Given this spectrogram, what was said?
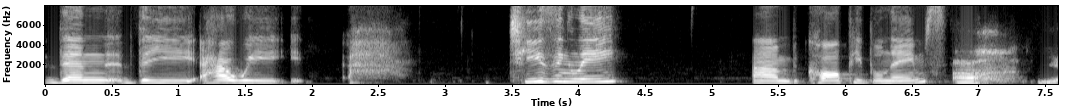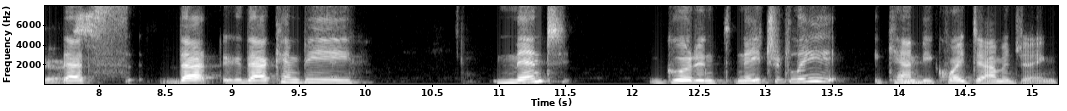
then the how we teasingly um, call people names. oh, yes. That's that that can be meant good and naturedly. It can Mhm. be quite damaging.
